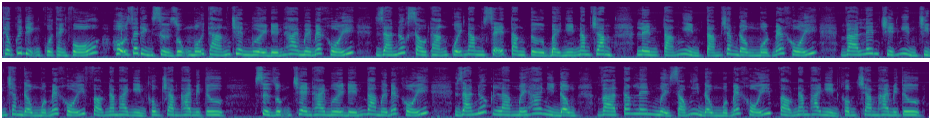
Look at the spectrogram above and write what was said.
Theo quyết định của thành phố, hộ gia đình sử dụng mỗi tháng trên 10 đến 20 mét khối, giá nước sau tháng cuối năm sẽ tăng từ 7.500 lên 8.800 đồng một mét khối và lên 9.900 đồng một mét khối vào năm 2024 sử dụng trên 20 đến 30 mét khối, giá nước là 12.000 đồng và tăng lên 16.000 đồng một mét khối vào năm 2024.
